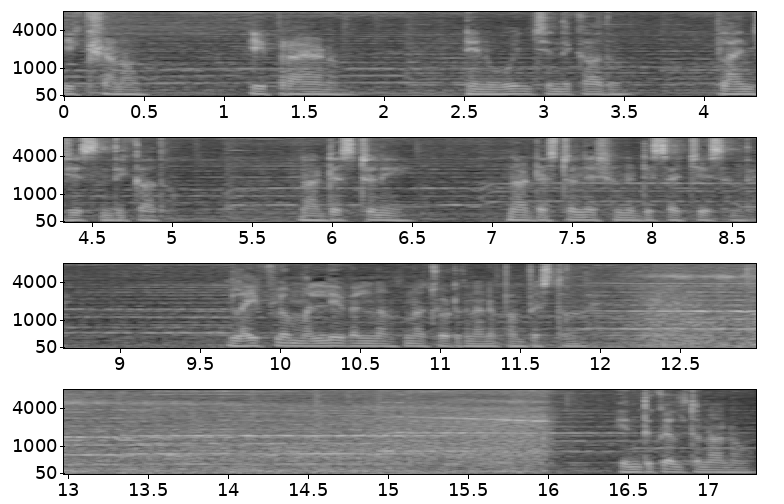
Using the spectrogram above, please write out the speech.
ఈ క్షణం ఈ ప్రయాణం నేను ఊహించింది కాదు ప్లాన్ చేసింది కాదు. నా డెస్టినీ నా డెస్టినేషన్ని డిసైడ్ చేసింది. లైఫ్లో మళ్ళీ వెళ్ళాలనుకున్న చోటుకు నన్ను పంపిస్తుంది. ఎందుకు వెళ్తున్నానో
